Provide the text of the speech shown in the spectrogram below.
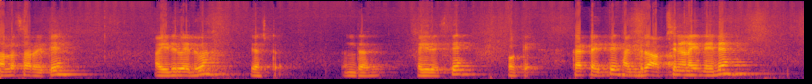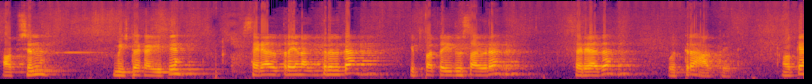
ನಲ್ವತ್ತು ಸಾವಿರ ಐತಿ. ಐದರ ವ್ಯಾಲ್ಯೂ ಎಷ್ಟು? ಒಂದು ಐದು ಐತಿ. ಓಕೆ ಕರೆಕ್ಟ್ ಐತಿ. ಹಾಗಿದ್ರೆ ಆಪ್ಷನ್ ಏನೈತಿ ಇಲ್ಲಿ? ಆಪ್ಷನ್ ಮಿಸ್ಟೇಕ್ ಆಗೈತಿ. ಸರಿಯಾದ ಉತ್ತರ ಏನಾಗ್ತಿರೋದಕ್ಕೆ ಇಪ್ಪತ್ತೈದು ಸಾವಿರ ಸರಿಯಾದ ಉತ್ತರ ಆಗ್ತೈತಿ. ಓಕೆ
